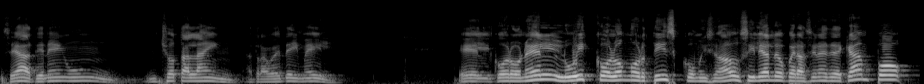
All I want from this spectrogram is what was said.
O sea, tienen un, un chota line a través de email. El coronel Luis Colón Ortiz, comisionado auxiliar de operaciones de campo,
